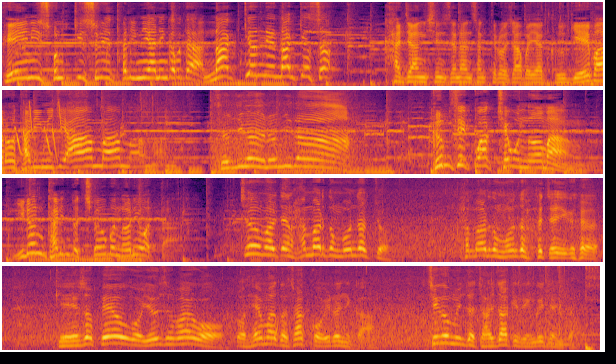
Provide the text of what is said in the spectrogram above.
괜히 손기술의 달인이 아닌가 보다. 낚였네 낚였어. 가장 신선한 상태로 잡아야 그게 바로 달인이지. 아마마마 전지가 은어입니다. 금세 꽉 채운 어망. 이런 달인도 처음은 어려웠다. 처음 할 때는 한 마리도 못 잡죠. 한 마리도 못 잡았죠. 이거. 계속 배우고 연습하고 또 해마다 잡고 이러니까. 지금은 이제 잘 잡게 된 거죠. 이제.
